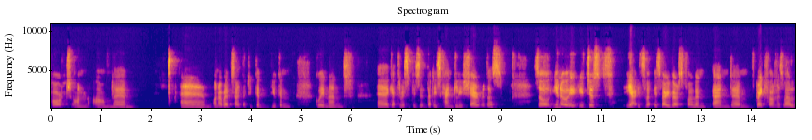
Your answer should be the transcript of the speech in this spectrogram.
torch on on um, um, on our website that you can you can go in and uh, get the recipes that he's kindly shared with us. So you know, it, it just yeah, it's it's very versatile and and um, great fun as well.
